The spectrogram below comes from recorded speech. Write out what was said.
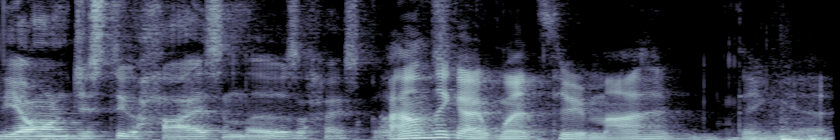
do y'all want to just do highs and lows of high school? I don't think I went through my thing yet.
